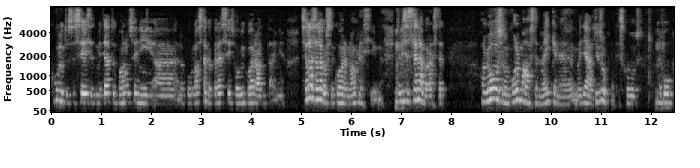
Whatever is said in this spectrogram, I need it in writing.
kuulutuses sees, et me teatud vanuseni äh, nagu lastega peresse ei soovi koera anda, onju. See ei ole sellepärast, et koer on agressiivne, see Mhm. on lihtsalt sellepärast, et halloo, sul on kolmeaastane väikene, ma ei tea, tüdruk näiteks kodus Mhm. nagu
